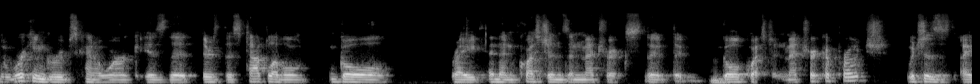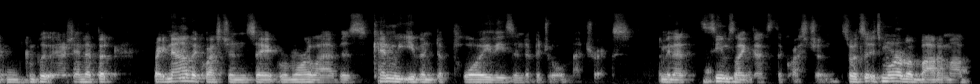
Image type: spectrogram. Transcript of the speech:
the working groups kind of work is that there's this top level goal right? And then questions and metrics the the goal question metric approach which is i completely understand that. But right now the question say at grimoire lab is can we even deploy these individual metrics? I mean that seems like that's the question. So it's it's more of a bottom up.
